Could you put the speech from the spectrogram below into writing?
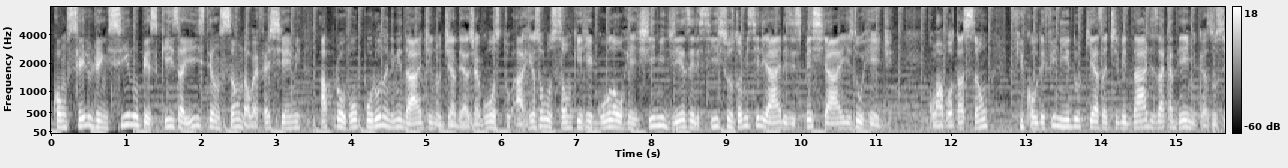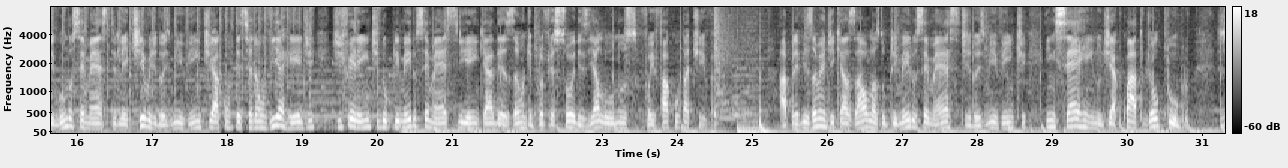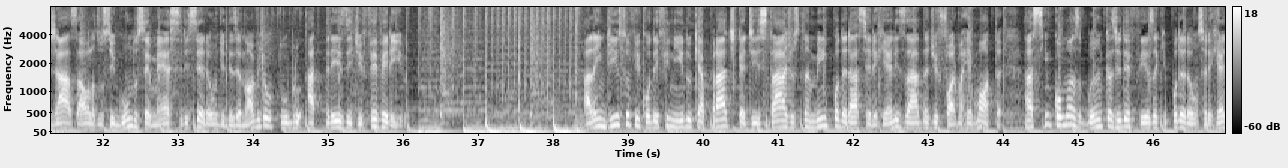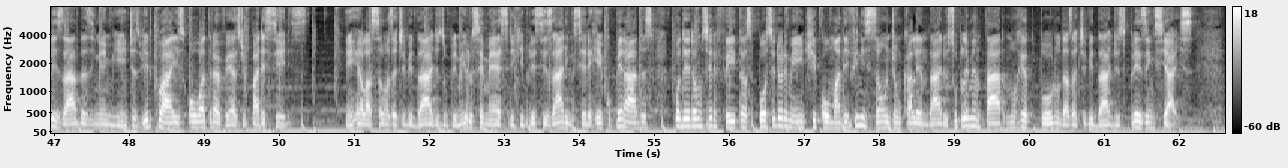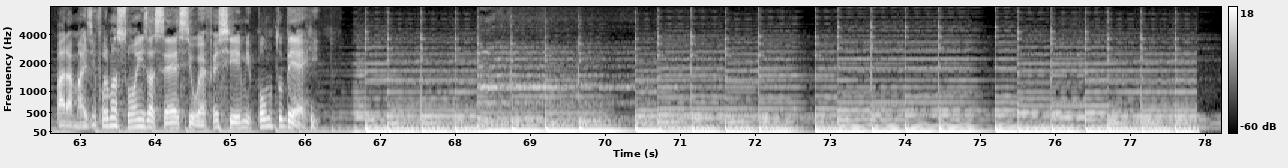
Conselho de Ensino, Pesquisa e Extensão da UFSM aprovou por unanimidade, no dia 10 de agosto, a resolução que regula o regime de exercícios domiciliares especiais do REDE. Com a votação, ficou definido que as atividades acadêmicas do segundo semestre letivo de 2020 acontecerão via rede, diferente do primeiro semestre em que a adesão de professores e alunos foi facultativa. A previsão é de que as aulas do primeiro semestre de 2020 encerrem no dia 4 de outubro. Já as aulas do segundo semestre serão de 19 de outubro a 13 de fevereiro. Além disso, ficou definido que a prática de estágios também poderá ser realizada de forma remota, assim como as bancas de defesa que poderão ser realizadas em ambientes virtuais ou através de pareceres. Em relação às atividades do primeiro semestre que precisarem ser recuperadas, poderão ser feitas posteriormente com uma definição de um calendário suplementar no retorno das atividades presenciais. Para mais informações, acesse o fsm.br.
